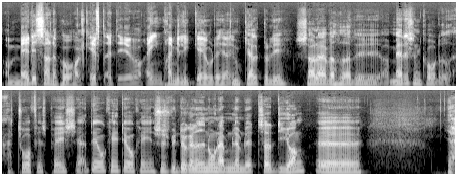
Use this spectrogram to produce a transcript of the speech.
Og Madison er på. Hold kæft, at det er jo ren Premier League-gave, det her. Den kaldte du lige. Så er der, hvad hedder det, Madison-kortet. Ja, 82 pace. Ja, det er okay, det er okay. Jeg synes, vi dykker ned i nogle af dem lige om lidt. Så er der De Jong. Øh, ja,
